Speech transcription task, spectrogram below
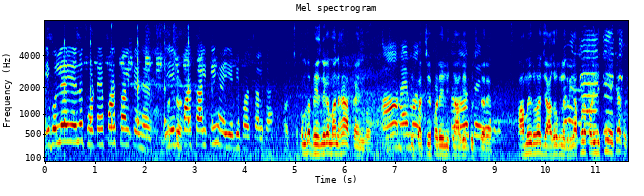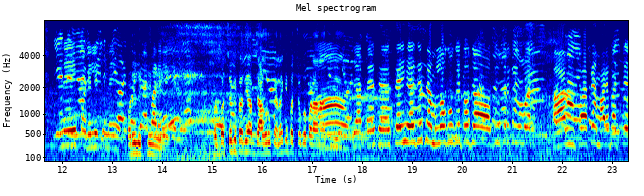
ये बोले ये ना छोटे हैं पाँच साल के हैं। ये भी अच्छा। पाँच साल की है ये भी पाँच साल का है। अच्छा तो मतलब भेजने का मन है आपका इनको? हाँ है मन। बच्चे पढ़े लिखे आगे हाँ, कुछ करें। आप मुझे थोड़ा जागरूक लग रही है। आप थोड़ा पढ़ी लिखी है क्या कुछ? नहीं पढ़ी लिखी नहीं है। पढ़ी लिखी नहीं है। है। और बच्चों के प्रति आप जागरूक है ना कि बच्चों को पढ़ाना चाहिए। हाँ जाते हैं सही है जैसे हम लोगों के तो जो दूसरे की उम्र हम चाहते हैं हमारे बच्चे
